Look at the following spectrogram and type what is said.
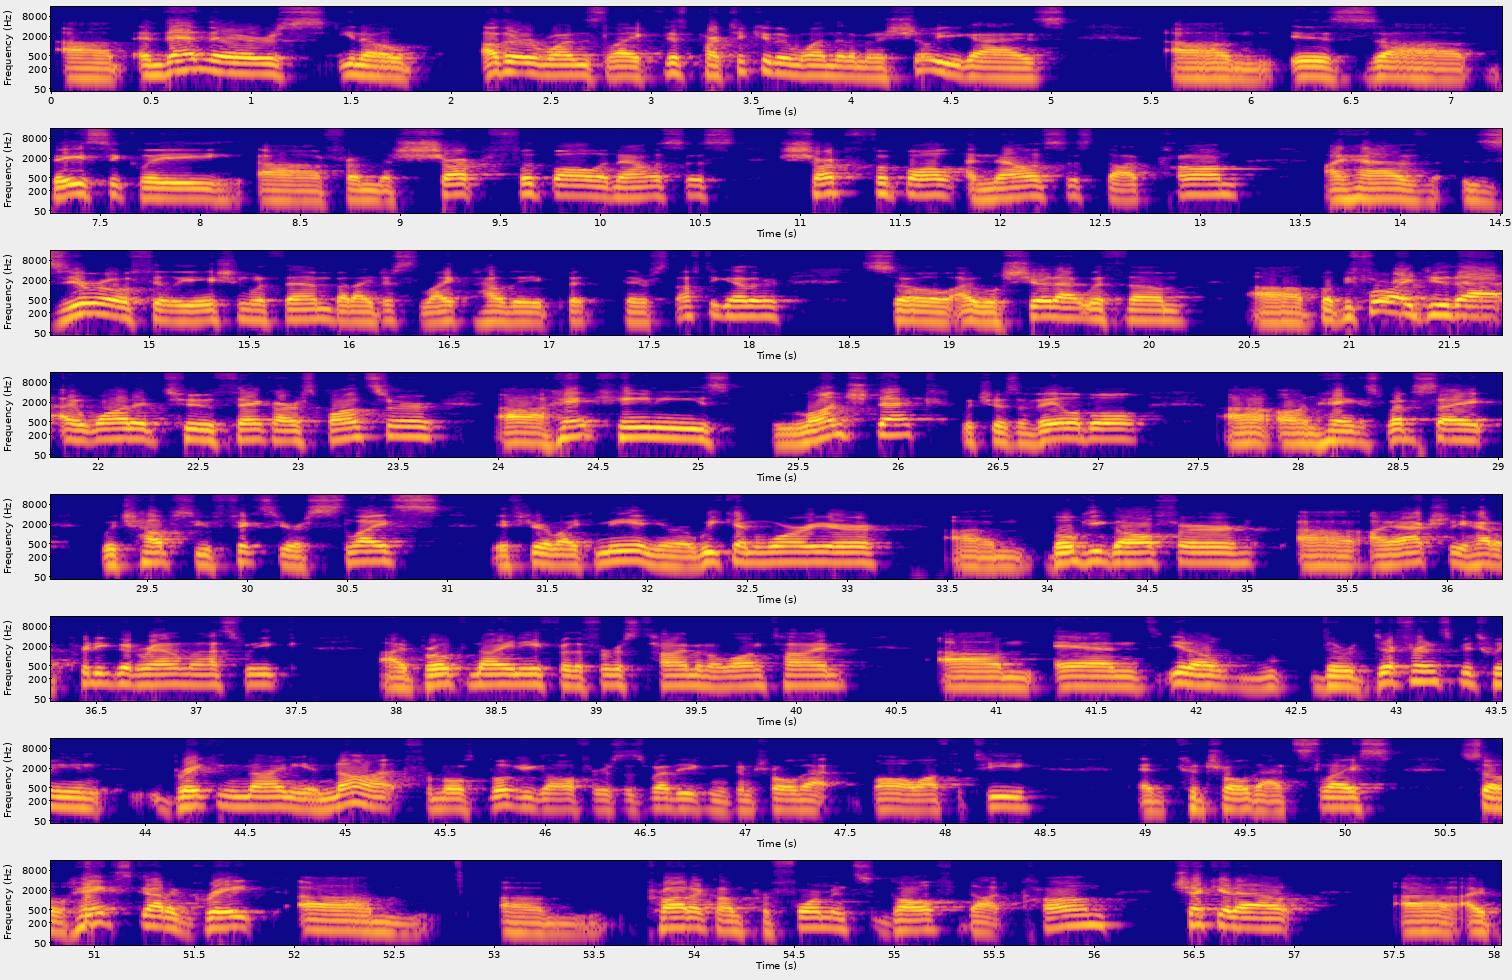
Um, and then there's you know other ones like this particular one that I'm going to show you guys um, is uh, basically uh, from the Sharp Football Analysis, sharpfootballanalysis.com. I have zero affiliation with them, but I just like how they put their stuff together. So I will share that with them. Uh, but before I do that, I wanted to thank our sponsor, uh, Hank Haney's Launch Deck, which is available uh, on Hank's website, which helps you fix your slice if you're like me and you're a weekend warrior um, bogey golfer. Uh, I actually had a pretty good round last week. I broke 90 for the first time in a long time. Um, and, you know, the difference between breaking 90 and not for most bogey golfers is whether you can control that ball off the tee and control that slice. So Hank's got a great um, um, product on performancegolf.com. Check it out. Uh, I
